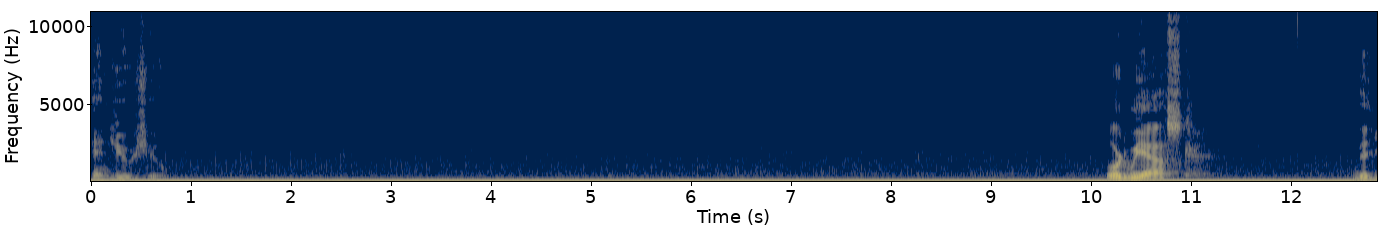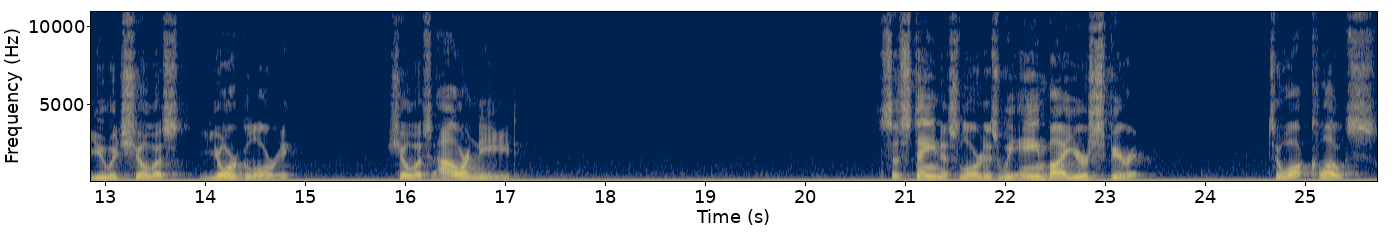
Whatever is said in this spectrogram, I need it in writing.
and use you? Lord, we ask that you would show us your glory, show us our need. Sustain us, Lord, as we aim by your Spirit to walk close,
